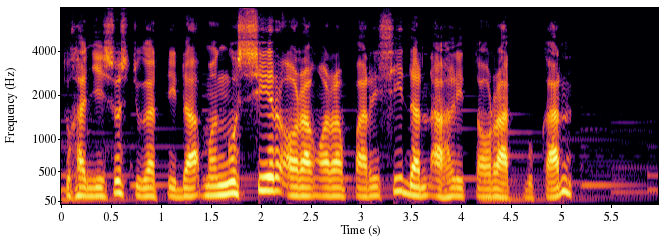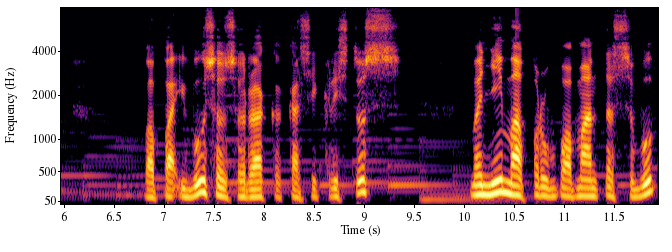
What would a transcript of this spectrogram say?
Tuhan Yesus juga tidak mengusir orang-orang Farisi dan ahli Taurat, bukan? Bapak, Ibu, saudara kekasih Kristus, menyimak perumpamaan tersebut,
